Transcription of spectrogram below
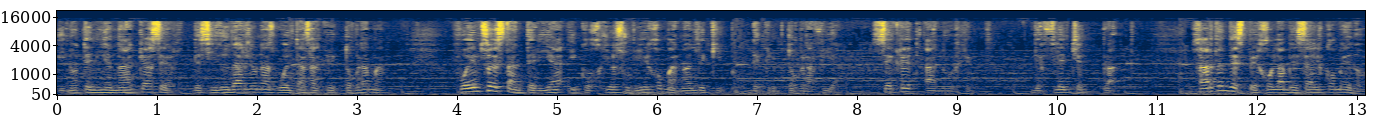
y no tenía nada que hacer, decidió darle unas vueltas al criptograma. Fue en su estantería y cogió su viejo manual de, de criptografía, Secret and Urgent, de Fletcher Pratt. Harden despejó la mesa del comedor,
